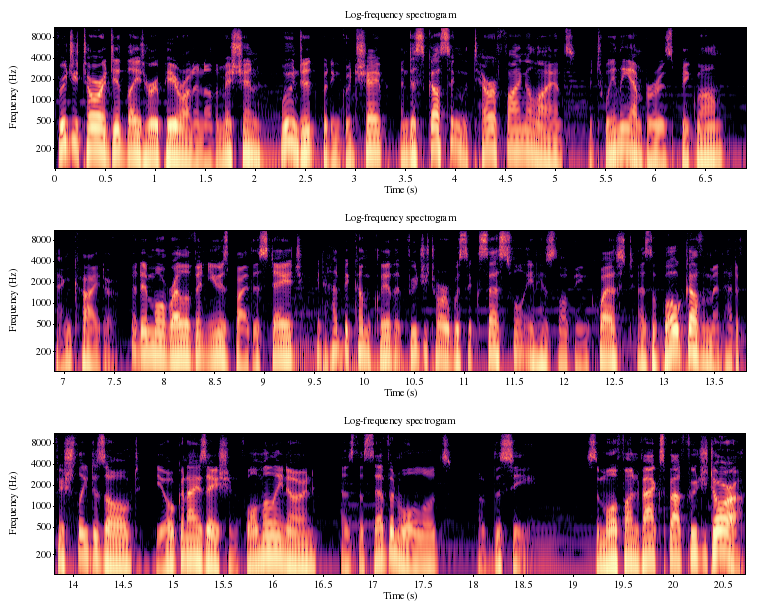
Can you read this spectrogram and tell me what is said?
Fujitora did later appear on another mission, wounded but in good shape, and discussing the terrifying alliance between the Emperors Big Mom and Kaido. But in more relevant news by this stage, it had become clear that Fujitora was successful in his lobbying quest, as the world government had officially dissolved the organization formerly known as the Seven Warlords of the Sea. Some more fun facts about Fujitora.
